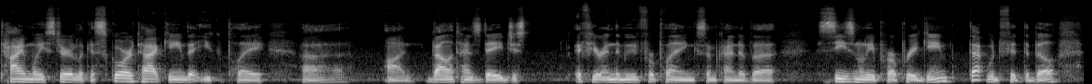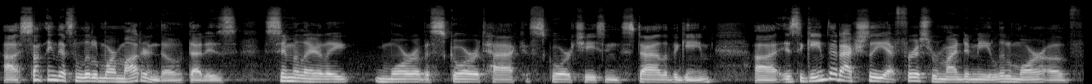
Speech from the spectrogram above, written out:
time waster, like a score attack game that you could play uh, on Valentine's Day, just if you're in the mood for playing some kind of a seasonally appropriate game, that would fit the bill. Uh, something that's a little more modern, though, that is similarly more of a score attack, score chasing style of a game, uh, is a game that actually at first reminded me a little more of,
